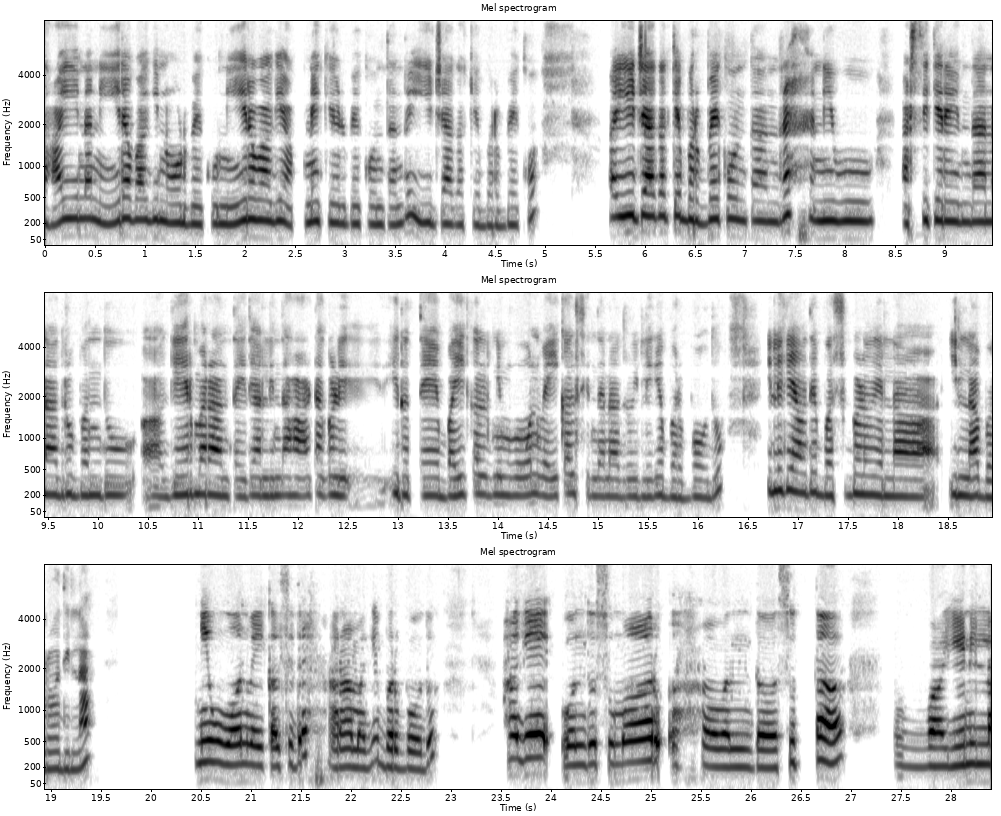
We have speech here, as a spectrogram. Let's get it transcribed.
ತಾಯಿನ ನೇರವಾಗಿ ನೋಡಬೇಕು, ನೇರವಾಗಿ ಅಪ್ಪಣೆ ಕೇಳಬೇಕು ಅಂತಂದರೆ ಈ ಜಾಗಕ್ಕೆ ಬರಬೇಕು. ಈ ಜಾಗಕ್ಕೆ ಬರಬೇಕು ಅಂತ ಅಂದರೆ ನೀವು ಅರಸೀಕೆರೆಯಿಂದನಾದರೂ ಬಂದು ಗೇರ್ಮರ ಅಂತ ಇದೆ, ಅಲ್ಲಿಂದ ಆಟೋಗಳು ಇರುತ್ತೆ ಬೈಕಲ್ಲಿ ನಿಮ್ಮ ಓನ್ ವೆಹಿಕಲ್ಸಿಂದನಾದರೂ ಇಲ್ಲಿಗೆ ಬರ್ಬೋದು. ಇಲ್ಲಿಗೆ ಯಾವುದೇ ಬಸ್ಗಳು ಎಲ್ಲ ಇಲ್ಲ, ಬರೋದಿಲ್ಲ. ನೀವು ಓನ್ ವೆಹಿಕಲ್ಸ್ ಇದ್ದರೆ ಆರಾಮಾಗಿ ಬರ್ಬೋದು. ಹಾಗೆ ಒಂದು ಸುಮಾರು ಒಂದು ಸುತ್ತ ಏನಿಲ್ಲ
